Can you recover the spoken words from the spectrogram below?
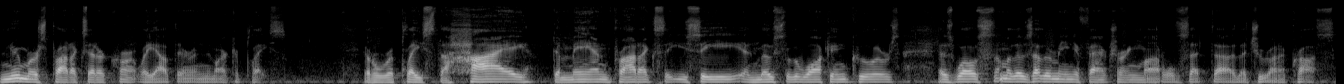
numerous products that are currently out there in the marketplace. It'll replace the high demand products that you see in most of the walk-in coolers, as well as some of those other manufacturing models that, uh, that you run across.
